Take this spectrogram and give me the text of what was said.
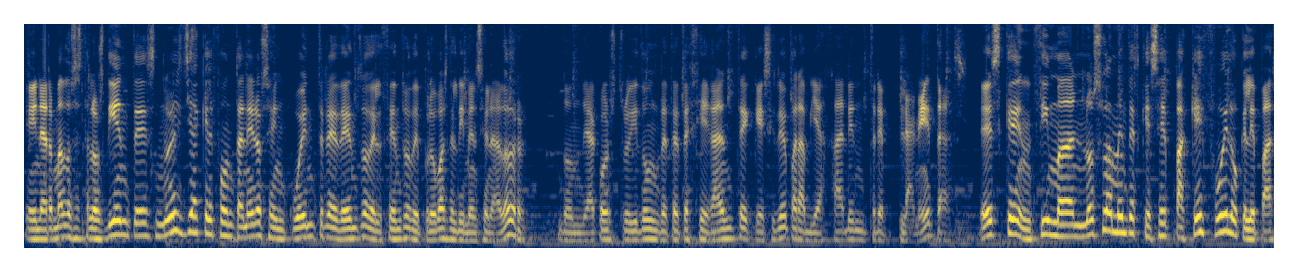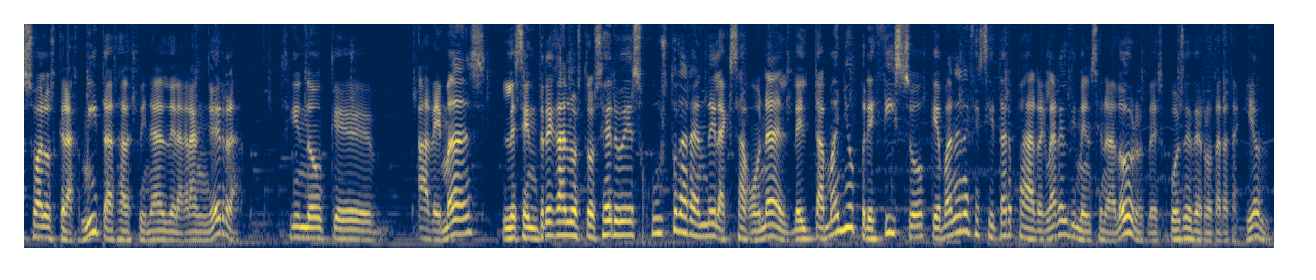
En Armados hasta los dientes, no es ya que el fontanero se encuentre dentro del centro de pruebas del dimensionador, donde ha construido un retrete gigante que sirve para viajar entre planetas. Es que encima, no solamente es que sepa qué fue lo que le pasó a los Kragmitas al final de la Gran Guerra, sino que... Además, les entrega a nuestros héroes justo la arandela hexagonal del tamaño preciso que van a necesitar para arreglar el dimensionador después de derrotar a Taquión.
